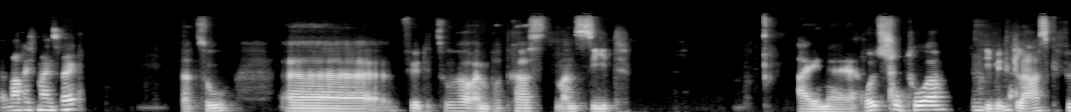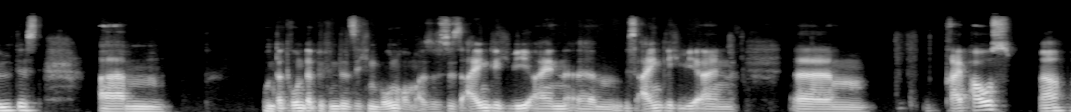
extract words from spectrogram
Dann mache ich meins weg. Dazu. Äh, für die Zuhörer im Podcast, man sieht eine Holzstruktur, die mit mhm. Glas gefüllt ist. Ähm, und darunter befindet sich ein Wohnraum. Also es ist eigentlich wie ein, ähm, ist eigentlich wie ein ähm, Treibhaus, ja,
